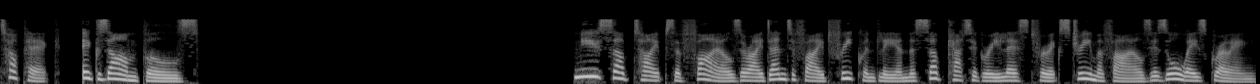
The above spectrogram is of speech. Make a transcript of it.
Topic. Examples New subtypes of files are identified frequently and the subcategory list for extremophiles is always growing.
